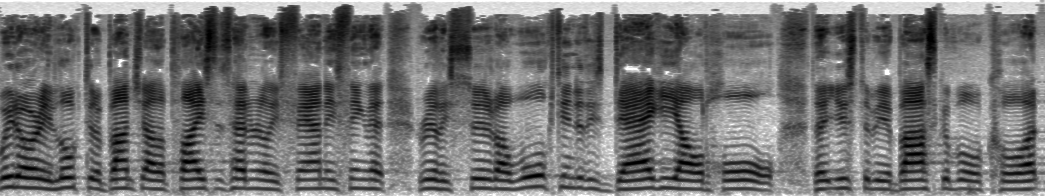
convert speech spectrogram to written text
We'd already looked at a bunch of other places, hadn't really found anything that really suited. I walked into this daggy old hall that used to be a basketball court,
